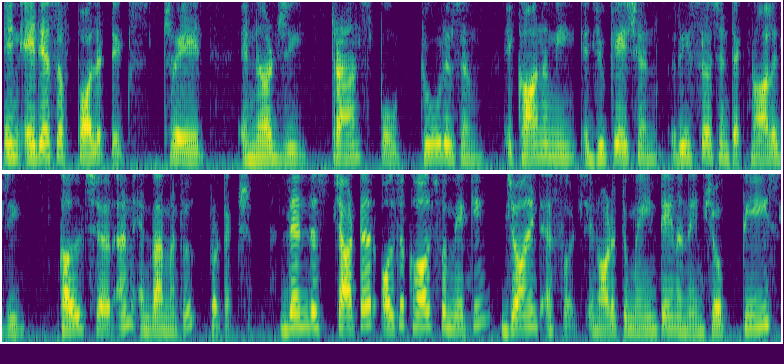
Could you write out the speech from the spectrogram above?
in areas of politics, trade, energy, transport, tourism, economy, education, research and technology, culture and environmental protection. Then this charter also calls for making joint efforts in order to maintain and ensure peace,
